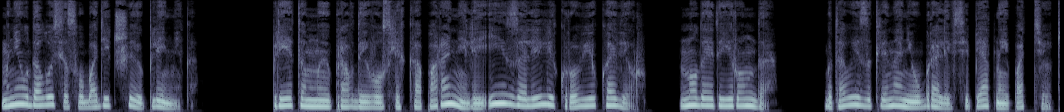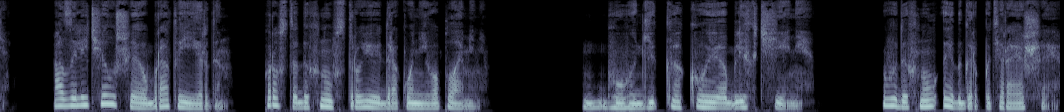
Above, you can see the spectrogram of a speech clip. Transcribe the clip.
мне удалось освободить шею пленника. При этом мы, правда, его слегка поранили и залили кровью ковер. Но да это ерунда. Бытовые заклинания убрали все пятна и подтеки. А залечил шею брата Ирден, просто дыхнув струей драконьего пламени. «Боги, какое облегчение!» — выдохнул Эдгар, потирая шею.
